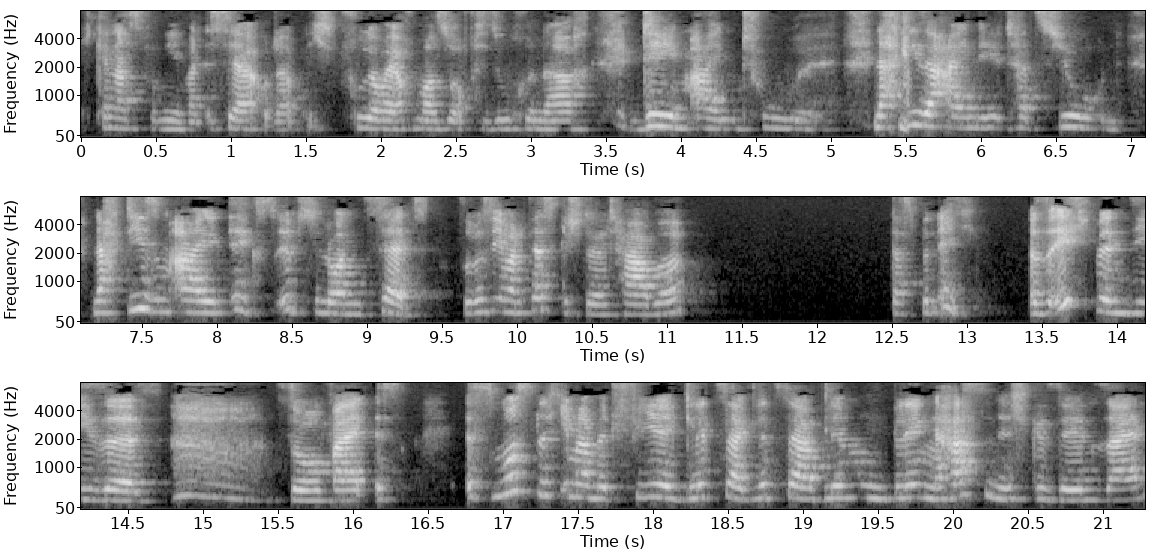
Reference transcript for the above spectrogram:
ich kenne das von mir, man ist ja, oder ich früher war ja auch immer so auf die Suche nach dem einen Tool, nach dieser einen Meditation, nach diesem einen XYZ, so bis ich jemand festgestellt habe, das bin ich. Also ich bin dieses, so, weil es, es muss nicht immer mit viel Glitzer, Glitzer, Bling, Bling, hast du nicht gesehen sein.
